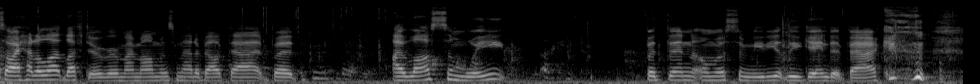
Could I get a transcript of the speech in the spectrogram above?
so I had a lot left over. My mom was mad about that, but I lost some weight, but then almost immediately gained it back.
